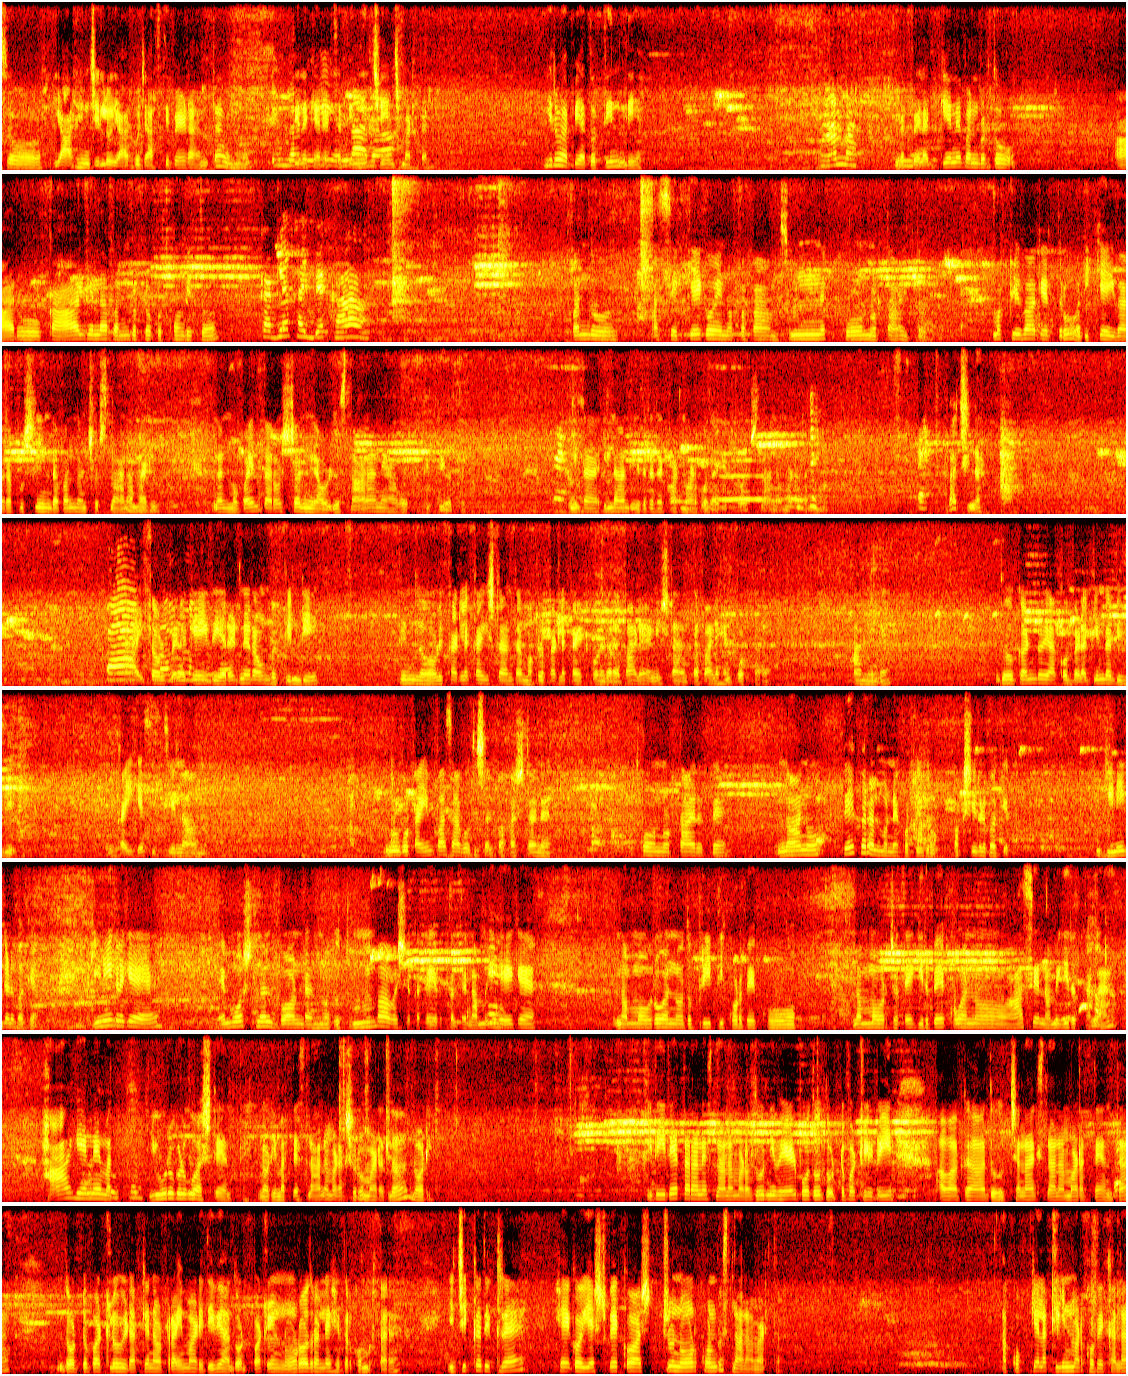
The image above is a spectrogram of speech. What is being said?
ಸೊ ಯಾರಿನ ಜಿಲ್ಲು ಯಾರಿಗೂ ಜಾಸ್ತಿ ಬೇಡ ಅಂತ ಅವನು ದಿನಕ್ಕೆ ಎರಡು ಸತಿ ನೀರು ಚೇಂಜ್ ಮಾಡ್ತಾನೆ. ಇರು ಅಬ್ಬಿ ಅದು ತಿನ್ನಲಿ ಇವತ್ತು ಬೆಳಗ್ಗೆನೇ ಬಂದ್ಬಿಡ್ತು. ಆರು ಕಾಲ್ಗೆಲ್ಲ ಬಂದ್ಬಿಟ್ಟು ಕುತ್ಕೊಂಡಿತ್ತು. ಕಡಲೆಕಾಯಿ ಬೇಕಾ? ಬಂದು ಆ ಸೆಕೆಗೋ ಏನೋ ಪಾಪ ಸುಮ್ಮನೆ ಕುತ್ಕೊಂಡು ನೋಡ್ತಾ ಇತ್ತು ಮಕ್ಳು ಇವಾಗ ಎದ್ರು ಅದಕ್ಕೆ ಇವಾಗ ಖುಷಿಯಿಂದ ಬಂದು ಒಂಚೂರು ಸ್ನಾನ ಮಾಡಿ ನನ್ನ ಮೊಬೈಲ್ ತರೋಷ್ಟರಲ್ಲಿ ಅವಳು ಸ್ನಾನನೇ ಆಗೋಗ್ತಿತ್ತು ಇವತ್ತು ಈಗ ಇಲ್ಲ ಅಂದ್ರೆ ಇದ್ರೆ ರೆಕಾರ್ಡ್ ಮಾಡ್ಬೋದಾಗಿತ್ತು ಅವಳು ಸ್ನಾನ ಮಾಡೋದು ಬಾ ಚಿನ್ನ ಆಯ್ತು ಅವಳು ಬೆಳಗ್ಗೆ ಇದು ಎರಡನೇ ರೌಂಡು ತಿಂಡಿ. ತಿಂದು ಅವಳಿಗೆ ಕಡಲೆಕಾಯಿ ಇಷ್ಟ ಅಂತ ಮಕ್ಕಳು ಕಡಲೆಕಾಯಿ ಇಟ್ಕೊಂಡಿದ್ದಾರೆ ಬಾಳೆಹಣ್ಣು ಇಷ್ಟ ಅಂತ ಬಾಳೆಹಣ್ಣು ಕೊಡ್ತಾರೆ. ಆಮೇಲೆ ಇದು ಗಂಡು ಯಾಕೋ ಬೆಳಗ್ಗಿಂದ ಬಿಸಿ. ಕೈಗೆ ಸಿಕ್ಕಲಿಲ್ಲ ಅವನು. ಇವ್ರಿಗೂ ಟೈಮ್ ಪಾಸ್ ಆಗೋದು ಸ್ವಲ್ಪ ಕಷ್ಟನೇ. ಕುತ್ಕೊಂಡು ನೋಡ್ತಾ ಇರುತ್ತೆ. ನಾನು ಪೇಪರಲ್ಲಿ ಮೊನ್ನೆ ಕೊಟ್ಟಿದ್ದರು ಪಕ್ಷಿಗಳ ಬಗ್ಗೆ, ಗಿಣಿಗಳ ಬಗ್ಗೆ. ಗಿಣಿಗಳಿಗೆ ಎಮೋಷ್ನಲ್ ಬಾಂಡ್ ಅನ್ನೋದು ತುಂಬ ಅವಶ್ಯಕತೆ ಇರುತ್ತಂತೆ. ನಮಗೆ ಹೇಗೆ ನಮ್ಮವರು ಅನ್ನೋದು ಪ್ರೀತಿ ಕೊಡಬೇಕು ನಮ್ಮವ್ರ ಜೊತೆಗಿರಬೇಕು ಅನ್ನೋ ಆಸೆ ನಮಗಿರುತ್ತಲ್ಲ? ಹಾಗೇ ಮತ್ತು ಇವರುಗಳಿಗೂ ಅಷ್ಟೇ ಅಂತೆ. ನೋಡಿ, ಮತ್ತೆ ಸ್ನಾನ ಮಾಡೋಕ್ಕೆ ಶುರು ಮಾಡಿದ್ಲು, ನೋಡಿ. ಇದು ಇದೇ ಥರನೇ ಸ್ನಾನ ಮಾಡೋದು. ನೀವು ಹೇಳ್ಬೋದು ದೊಡ್ಡ ಬಟ್ಲಿಡಿ ಆವಾಗ ಅದು ಚೆನ್ನಾಗಿ ಸ್ನಾನ ಮಾಡುತ್ತೆ ಅಂತ. ದೊಡ್ಡ ಬಟ್ಲು ಇಡೋಕ್ಕೆ ನಾವು ಟ್ರೈ ಮಾಡಿದ್ದೀವಿ ಆ ದೊಡ್ಡ ಬಟ್ಲು ನೋಡೋದ್ರಲ್ಲೇ ಹೆದರ್ಕೊಂಡ್ಬಿಡ್ತಾರೆ ಈ ಚಿಕ್ಕದಿಟ್ಟರೆ ಹೇಗೋ, ಎಷ್ಟು ಬೇಕೋ ಅಷ್ಟು ನೋಡಿಕೊಂಡು ಸ್ನಾನ ಮಾಡ್ತಾರೆ. ಆ ಕೊಕ್ಕೆಲ್ಲ ಕ್ಲೀನ್ ಮಾಡ್ಕೋಬೇಕಲ್ಲ?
